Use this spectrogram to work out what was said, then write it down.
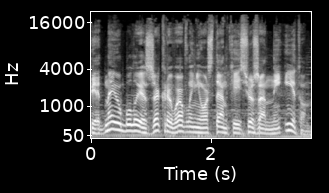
Під нею були закривавлені останки Сюзанни Ітон.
